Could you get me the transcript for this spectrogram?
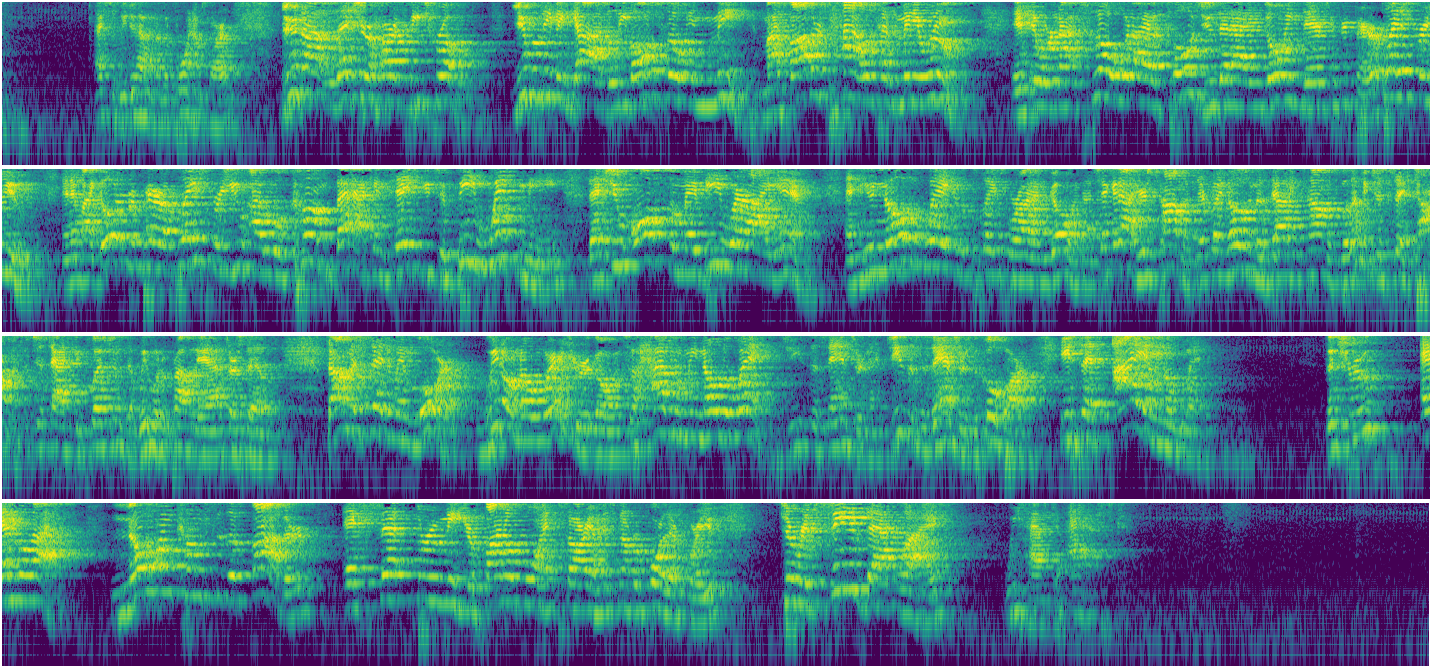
Actually, we do have another point, I'm sorry. Do not let your hearts be troubled. You believe in God, believe also in me. My Father's house has many rooms. If it were not so, would I have told you that I am going there to prepare a place for you? And if I go to prepare a place for you, I will come back and take you to be with me, that you also may be where I am. And you know the way to the place where I am going. Now check it out. Here's Thomas. Everybody knows him as Doubting Thomas. But let me just say, Thomas is just asking questions that we would have probably asked ourselves. Thomas said to him, Lord, we don't know where you are going, so how can we know the way? Jesus answered. And Jesus' answer is the cool part. He said, I am the way, the truth, and the life. No one comes to the Father except through me. Your final point, sorry, I missed number four there for you. To receive that life, we have to ask.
